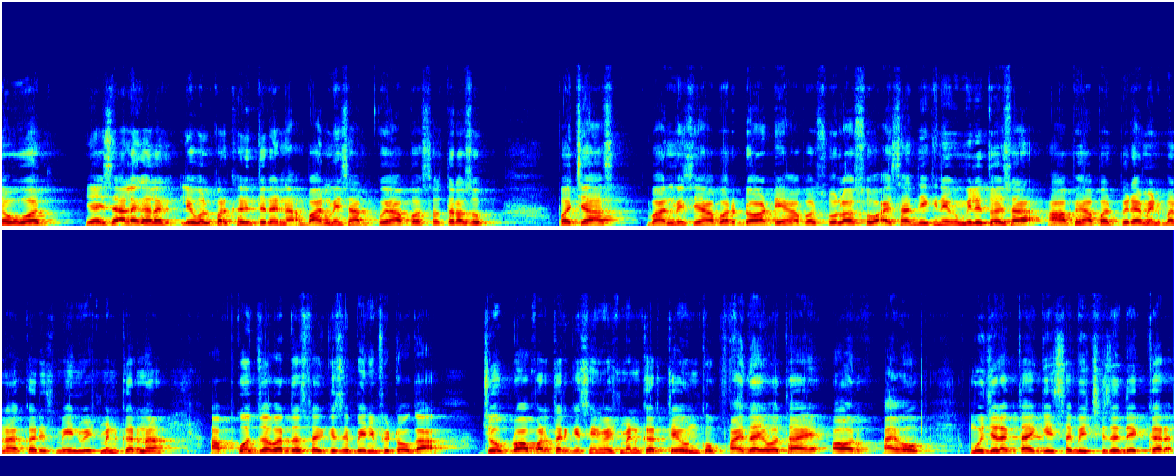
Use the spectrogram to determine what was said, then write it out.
नव्वद या ऐसे अलग अलग लेवल पर खरीदते रहना। बाद में से आपको यहाँ पर सत्रह सौ पचास, बाद में से यहाँ पर डॉट, यहाँ पर सोलह सौ, ऐसा देखने को मिले तो ऐसा आप यहाँ पर पिरामिड बनाकर इसमें इन्वेस्टमेंट करना आपको ज़बरदस्त तरीके से बेनिफिट होगा। जो प्रॉपर तरीके से इन्वेस्टमेंट करते हैं, उनको फ़ायदा ही होता है और आई होप मुझे लगता है कि सभी चीज़ें देखकर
